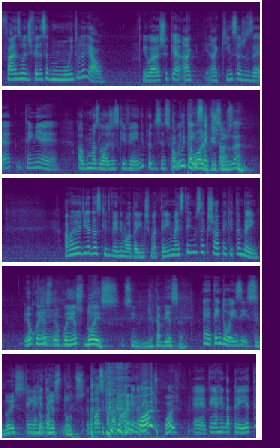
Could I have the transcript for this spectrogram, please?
faz uma diferença muito legal. Eu acho que a- a- aqui em São José tem é, algumas lojas que vendem produto sensual Tem muita tem loja aqui em São. José? A maioria das que vendem moda íntima tem, mas tem um sex shop aqui também. Eu conheço, eu conheço dois, sim, de cabeça. É, tem dois, isso. Tem dois? Tem a então eu renda- conheço todos. Eu posso falar nome, não? Pode, pode. É, tem a renda preta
